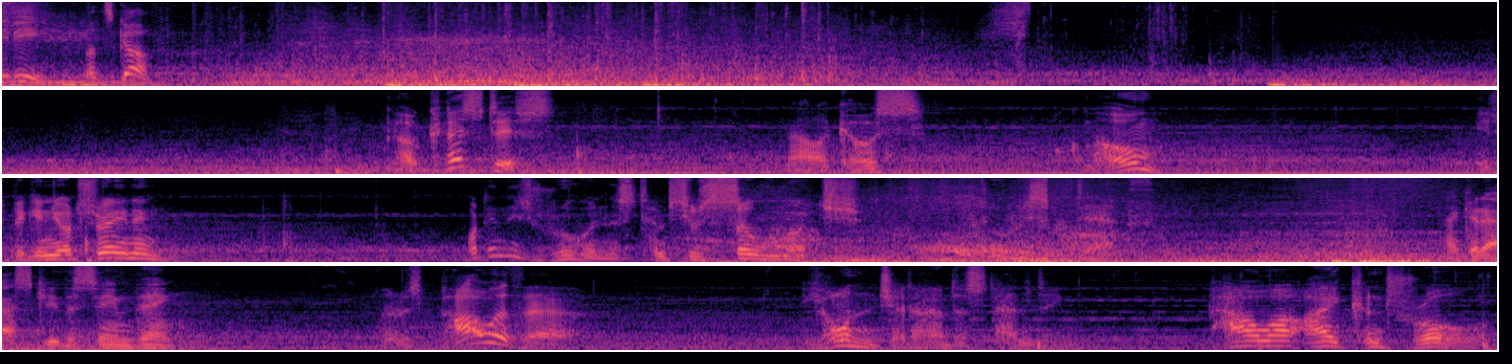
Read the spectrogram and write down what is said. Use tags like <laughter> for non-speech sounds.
BD, let's go. Alcestis, Malicos. welcome home. Need to begin your training. What in these ruins tempts you so much to risk death? I could ask you the same thing. There is power there. Beyond Jedi understanding. Power I control.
